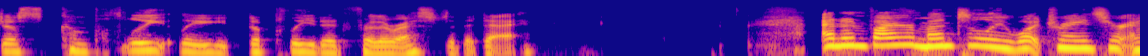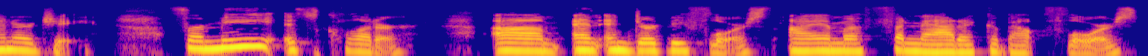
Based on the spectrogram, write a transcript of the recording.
just completely depleted for the rest of the day. And environmentally what drains your energy? For me it's clutter um, and and dirty floors. I am a fanatic about floors.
